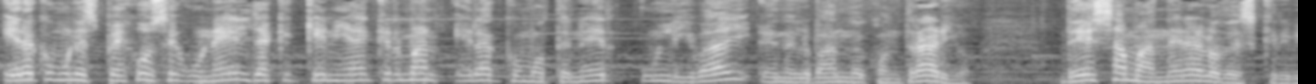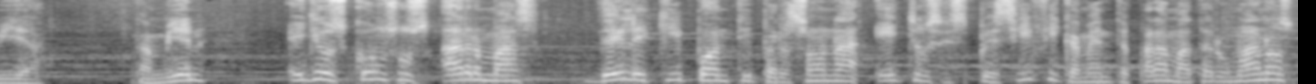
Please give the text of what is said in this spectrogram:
Era como un espejo según él, ya que Kenny Ackerman era como tener un Levi en el bando contrario. De esa manera lo describía. También ellos con sus armas del equipo antipersona hechos específicamente para matar humanos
